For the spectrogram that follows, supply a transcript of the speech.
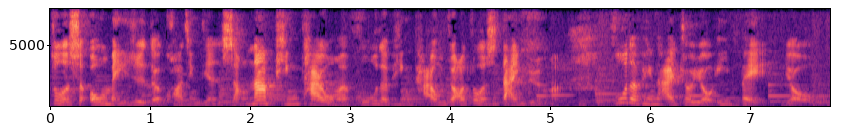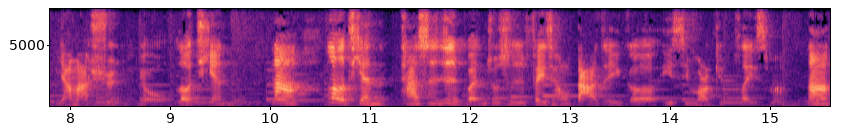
做的是欧美日的跨境电商。那平台我们服务的平台，我们主要做的是代营运嘛。服务的平台就有 eBay，有亚马逊，有乐天。那乐天它是日本就是非常大的一个 EC marketplace 嘛。那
